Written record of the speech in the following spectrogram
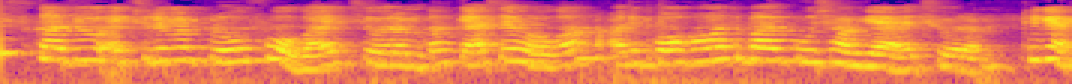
इसका जो एक्चुअली में प्रूफ होगा थ्योरम का, कैसे होगा? और बहुत बार पूछा गया है थ्योरम ठीक है?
